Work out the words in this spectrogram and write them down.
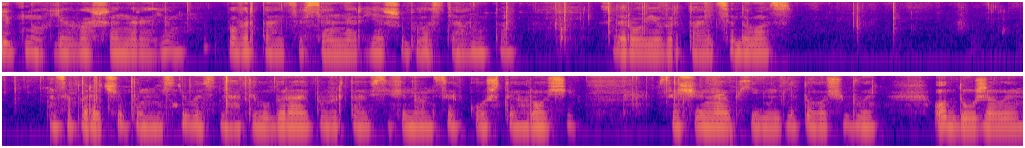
Відновлюю вашу енергію. Повертається вся енергія, що була стягнута. Здоров'я вертається до вас. Заперечую повністю весь негатив. обираю, повертаю всі фінанси, кошти, гроші. Все, що необхідно для того, щоб ви одужали,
